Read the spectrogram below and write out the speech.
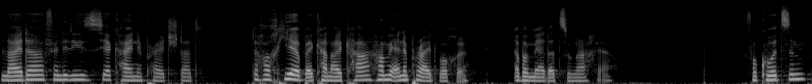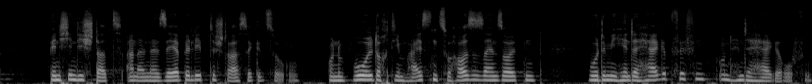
Leider findet dieses Jahr keine Pride statt. Doch auch hier bei Kanal K haben wir eine Pride-Woche. Aber mehr dazu nachher. Vor kurzem bin ich in die Stadt an eine sehr belebte Straße gezogen. Und obwohl doch die meisten zu Hause sein sollten, wurde mir hinterhergepfiffen und hinterhergerufen.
